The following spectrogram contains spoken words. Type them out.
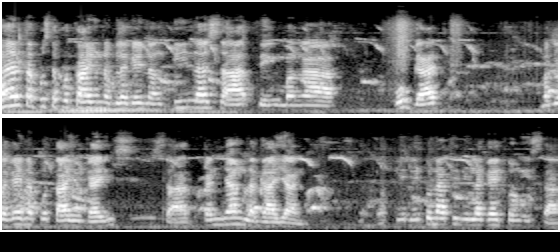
Dahil tapos na po tayo naglagay ng tila sa ating mga pugad, maglagay na po tayo guys sa kanyang lagayan. Okay, dito natin ilagay itong isa.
